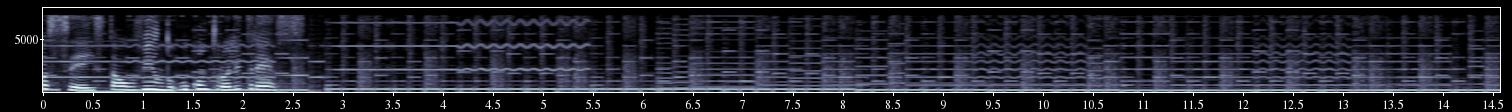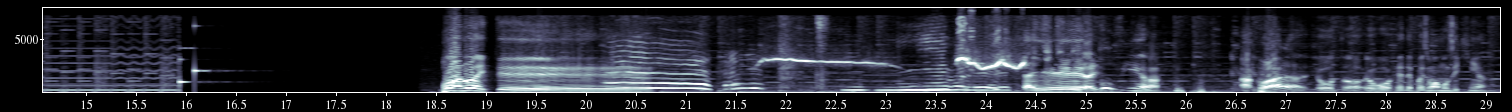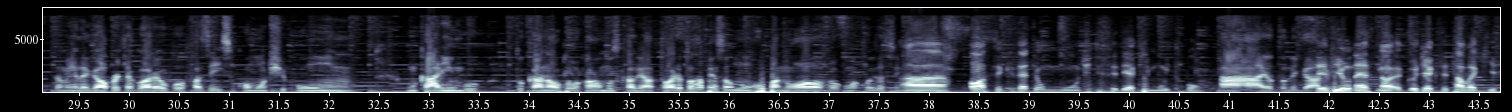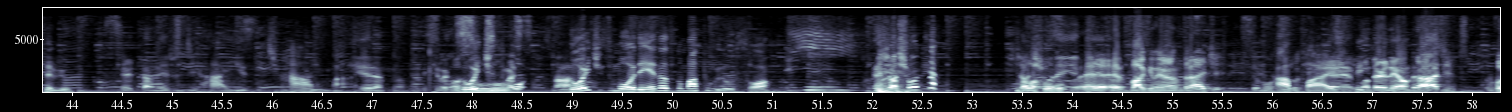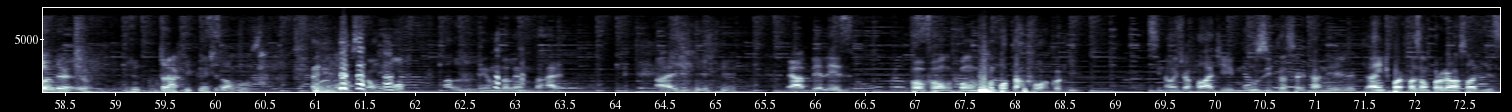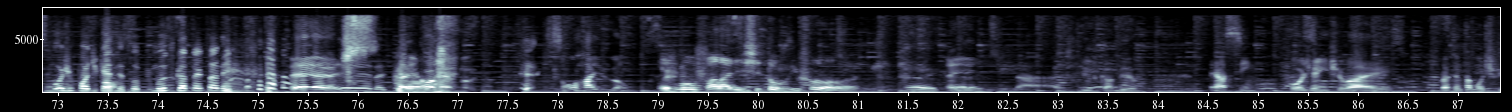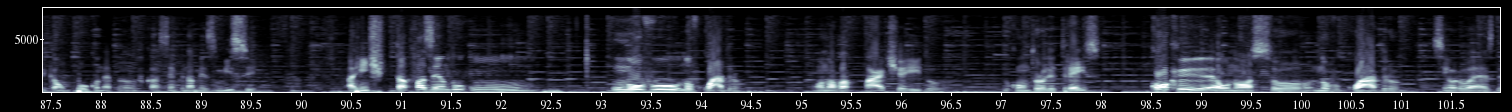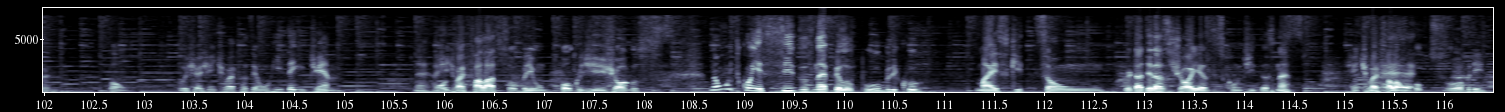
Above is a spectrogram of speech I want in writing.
Você está ouvindo o controle 3. Boa noite! Aí, aí sim, ó. Agora eu, tô- eu vou ver depois uma musiquinha também legal, porque agora eu vou fazer isso como tipo um, um carimbo do canal, colocar uma música aleatória. Eu tava pensando num roupa nova, alguma coisa assim. Ah, ó, se você quiser ter um monte de CD aqui muito bom. Ah, eu tô ligado. Você viu, né? O dia que você tava aqui, você viu. Sertanejo de raiz de primeira, meu amigo. Aquilo é Noites, mo- tá? Noites morenas no Mato Grosso, ó. Já chorei. Já Coloca o- chorei. é, é Wagner Andrade? Você mostrou. Rapaz, É, fez- Vanderlei Andrade. Vander, traficante do amor. monstro, é um monstro, uma lenda lendária. Aí, é a beleza. Vamos, vamos, vamos, botar foco aqui. Senão a gente vai falar de música sertaneja, a gente pode fazer um programa só disso. hein? Hoje o podcast Bom. é sobre música sertaneja. É, e daí aí começa. Só o raizão. Hoje vamos falar de Chitãozinho Chororó. Eita, fio de cabelo. É assim, hoje a gente vai. Pra tentar modificar um pouco, né? Pra não ficar sempre na mesmice, a gente tá fazendo um. um novo, novo quadro. Uma nova parte aí do, do controle 3. Qual que é o nosso novo quadro, senhor Wesley? Bom, hoje a gente vai fazer um Hidden Gem. Né? A gente vai falar sobre um pouco de jogos não muito conhecidos né, pelo público, mas que são verdadeiras joias escondidas, né? A gente vai falar É. um pouco sobre.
